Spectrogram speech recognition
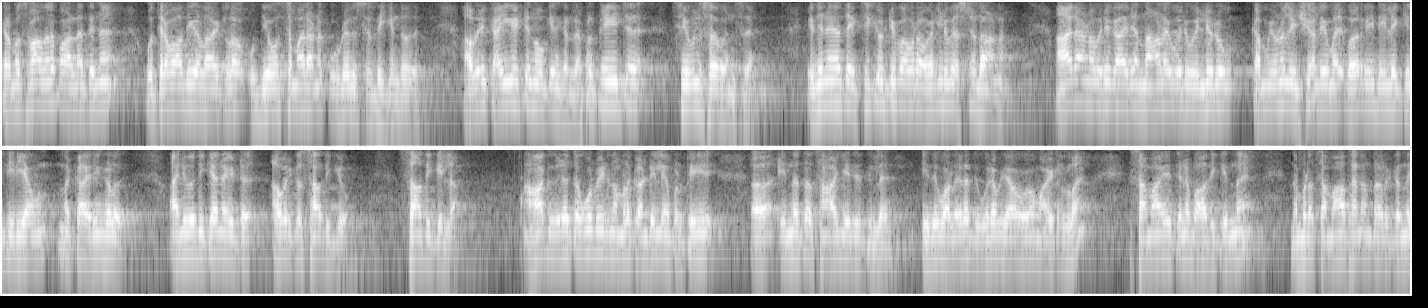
ക്രമസമാധാന പാലനത്തിന് ഉത്തരവാദികളായിട്ടുള്ള ഉദ്യോഗസ്ഥന്മാരാണ് കൂടുതൽ ശ്രദ്ധിക്കേണ്ടത്. അവർ കൈകെട്ടി നോക്കി നിൽക്കേണ്ടത് പ്രത്യേകിച്ച് സിവിൽ സർവൻസ്. ഇതിനകത്ത് എക്സിക്യൂട്ടീവ് പവർ അവരിൽ വെസ്റ്റഡ് ആണ്. ആരാണ് ഒരു കാര്യം നാളെ ഒരു വലിയൊരു കമ്മ്യൂണൽ ഇഷ്യൂ അല്ലെങ്കിൽ വേറെ രീതിയിലേക്ക് തിരിയാവുന്ന കാര്യങ്ങൾ അനുവദിക്കാനായിട്ട് അവർക്ക് സാധിക്കുമോ സാധിക്കില്ല. ആ ദൂരത്തോടുകൂടി നമ്മൾ കണ്ടില്ല പ്രത്യേകിച്ച് ഇന്നത്തെ സാഹചര്യത്തിൽ ഇത് വളരെ ദൂരവ്യാപകമായിട്ടുള്ള സമയത്തിനെ ബാധിക്കുന്ന നമ്മുടെ സമാധാനം തകർക്കുന്ന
